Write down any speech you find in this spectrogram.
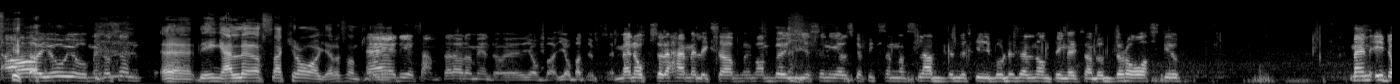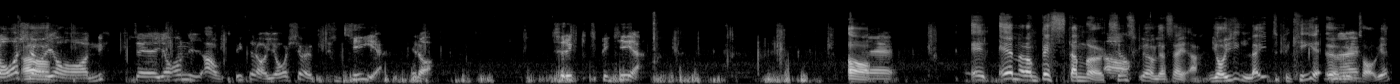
Ja, jo, jo, men och sen... Eh, det är inga lösa kragar och sånt. Nej, det är sant. Där har de ändå jobbat, jobbat upp sig. Men också det här med liksom, man böjer sig ner och ska fixa någon sladd under skrivbordet eller någonting. Liksom, då dras det upp. Men idag kör Ja. jag nytt. eh, Jag har ny outfit idag. Jag kör piké idag. Tryckt piké. Ja. Eh, En, av de bästa merchen Ja. skulle jag vilja säga. Jag gillar ju inte piké överhuvudtaget.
